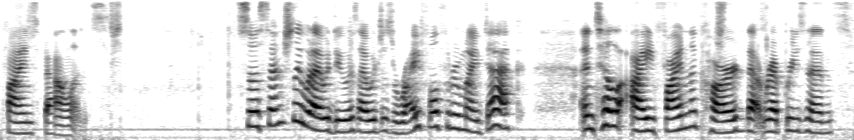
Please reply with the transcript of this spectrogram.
finds balance. So essentially what I would do is I would just rifle through my deck until I find the card that represents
